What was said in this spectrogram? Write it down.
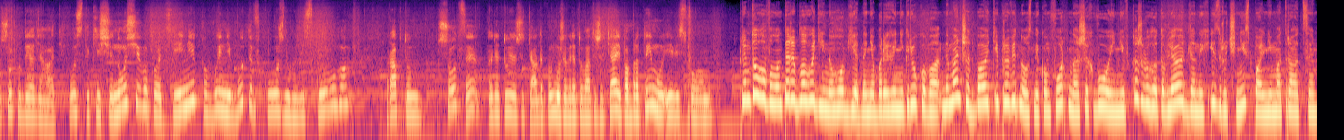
що куди одягати. Ось такі ще ноші евакуаційні повинні бути в кожного військового. Раптом що це рятує життя, допоможе врятувати життя і побратиму, і військовому. Крім того, волонтери благодійного об'єднання Берегині Крюкова не менше дбають і про відносний комфорт наших воїнів, тож виготовляють для них і зручні спальні матраци.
